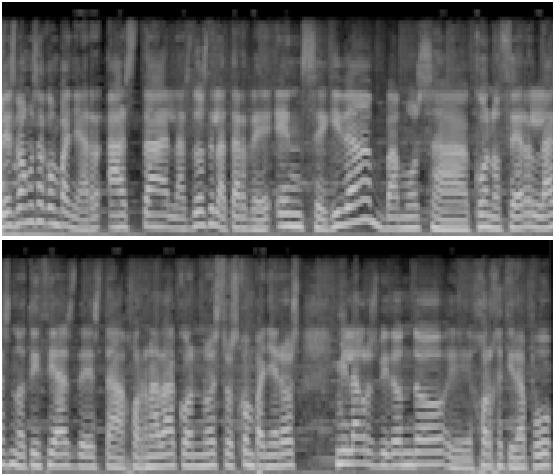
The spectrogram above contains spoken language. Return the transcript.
Les vamos a acompañar hasta las 2 de la tarde. Enseguida vamos a conocer las noticias de esta jornada con nuestros compañeros Milagros Bidondo, eh, Jorge Tirapu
